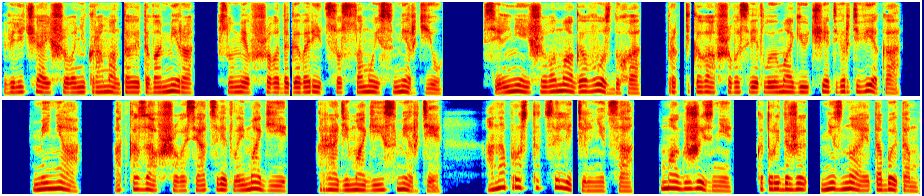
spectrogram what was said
величайшего некроманта этого мира, сумевшего договориться с самой смертью, сильнейшего мага воздуха, практиковавшего светлую магию четверть века, меня, отказавшегося от светлой магии ради магии смерти. Она просто целительница, маг жизни, который даже не знает об этом.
